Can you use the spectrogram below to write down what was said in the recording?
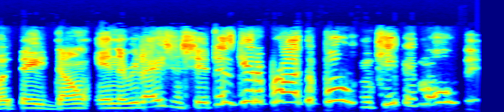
But they don't in the relationship. Just get a broad to boot and keep it moving.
